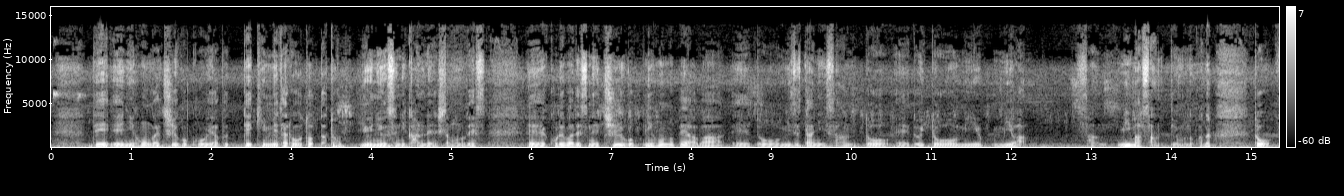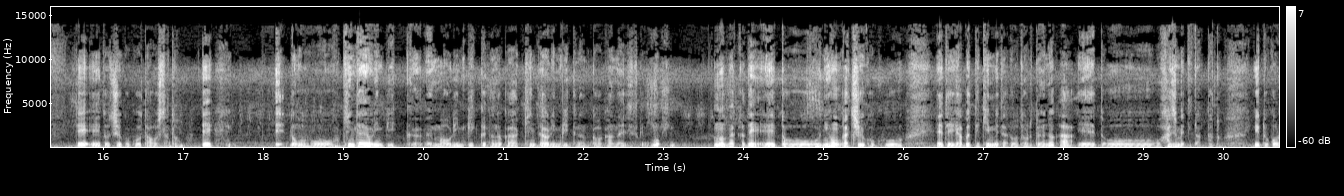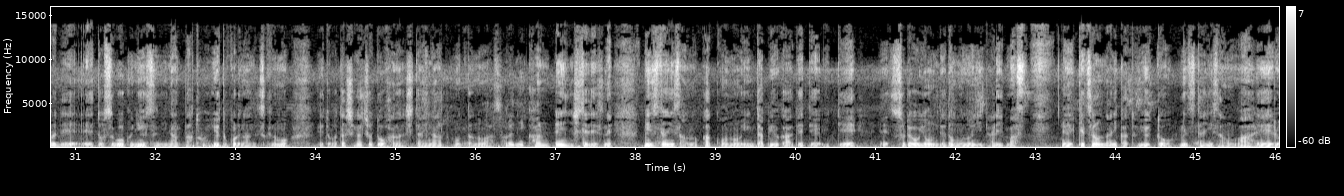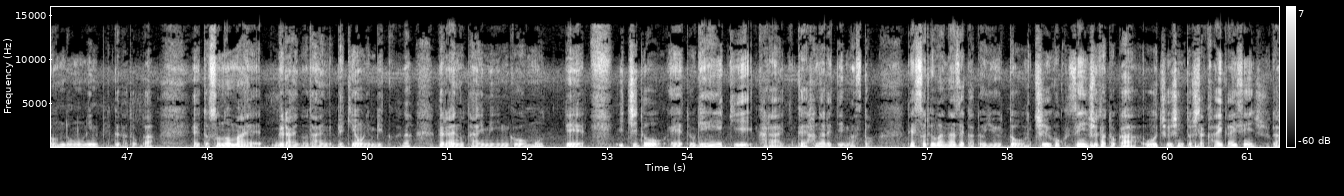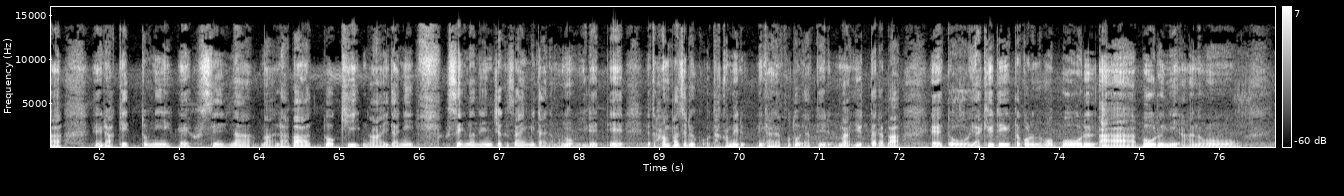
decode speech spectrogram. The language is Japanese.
で、え、日本が中国を破って金メダルを取ったというニュースに関連したものです、えー、これはですね中国日本のペアは、えーと、水谷さんと,、えー、と伊藤美和さん美馬さんっていうものかな？とで、えー、と中国を倒したと。でえっと、近代オリンピック、まあ、オリンピックなのか、近代オリンピックなのかわかんないですけども、の中で、えっ、ー、と、日本が中国を、えー、と破って金メダルを取るというのが、えっ、ー、と、初めてだったというところで、えっ、と、すごくニュースになったというところなんですけども、えっ、と、私がちょっとお話したいなと思ったのは、それに関連してですね、水谷さんの過去のインタビューが出ていて、えそれを読んでのものになります。えー、結論何かというと、水谷さんは、えー、ロンドンオリンピックだとか、えーと、その前ぐらいのタイム、北京オリンピックかな、ぐらいのタイミングを持って、一度、えーと、現役から一回離れていますと。で、それはなぜかというと、中国選手だとかを中心とした海外選手が、えラケットに、え不正な、まあ、ラバーと木の間に不正な粘着剤みたいなものを入れて、えーと、反発力を高めるみたいなことをやっている。まあ、言ったらば、えーと、野球でいうところのボール、あボールに、あの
